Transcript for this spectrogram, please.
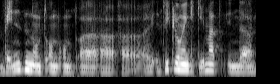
Wenden und, und, und äh, äh, Entwicklungen gegeben hat in der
